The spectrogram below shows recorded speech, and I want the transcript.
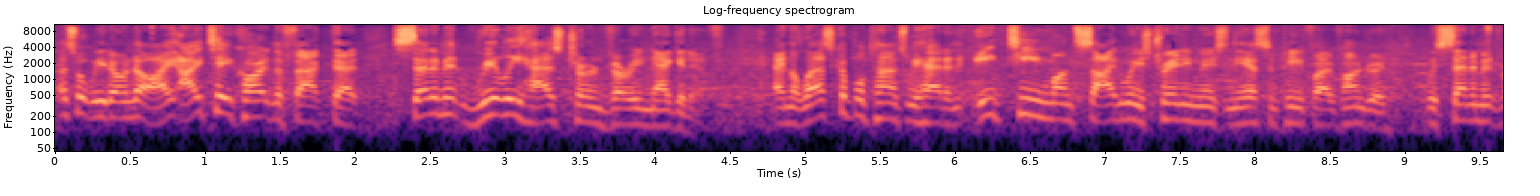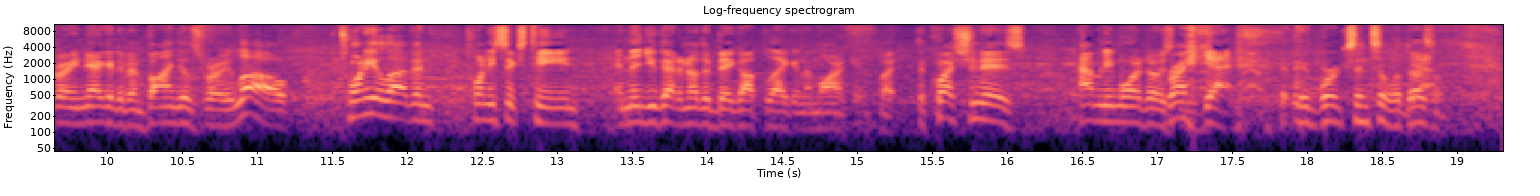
that's what we don't know. I, I take heart in the fact that sentiment really has turned very negative. And the last couple of times we had an 18-month sideways trading range in the S&P 500 with sentiment very negative and bond yields very low, 2011, 2016, and then you got another big up leg in the market. But the question is, how many more of those right. do you get? it works until it doesn't. Yeah.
